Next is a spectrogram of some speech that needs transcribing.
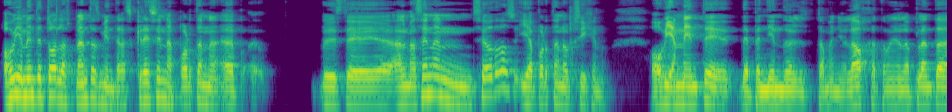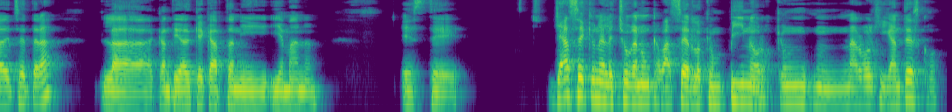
obviamente todas las plantas mientras crecen aportan, eh, este, almacenan CO2 y aportan oxígeno. Obviamente, dependiendo del tamaño de la hoja, tamaño de la planta, etcétera, la cantidad que captan y, y emanan. Este, ya sé que una lechuga nunca va a ser lo que un pino, lo que un, un árbol gigantesco,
